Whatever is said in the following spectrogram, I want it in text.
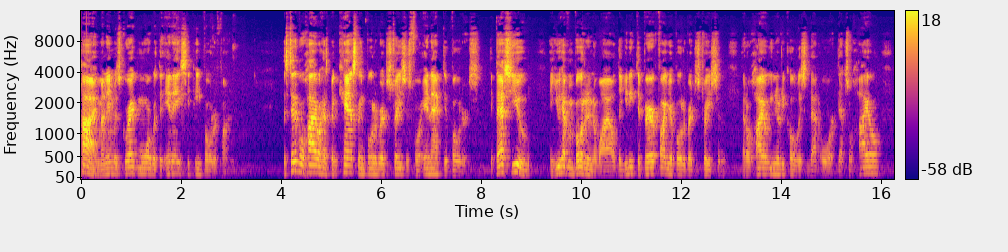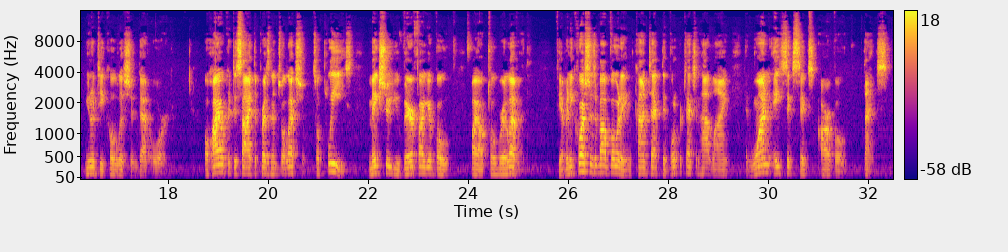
Hi, my name is Greg Moore with the NAACP Voter Fund. The state of Ohio has been canceling voter registrations for inactive voters. If that's you and you haven't voted in a while, then you need to verify your voter registration at ohiounitycoalition.org. That's ohiounitycoalition.org. Ohio could decide the presidential election, so please make sure you verify your vote by October 11th. If you have any questions about voting, contact the Voter Protection Hotline at 1 866 R Vote. Thanks.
